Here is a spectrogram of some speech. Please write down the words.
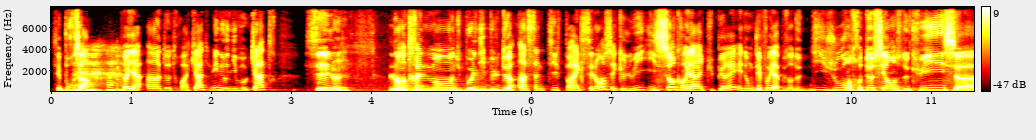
C'est pour ça, tu vois, il y a 1, 2, 3, 4, lui il est au niveau 4, c'est le l'entraînement du bodybuilder instinctif par excellence, et que lui, il sent quand il a récupéré, et donc des fois il a besoin de 10 jours entre deux séances de cuisses, euh,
